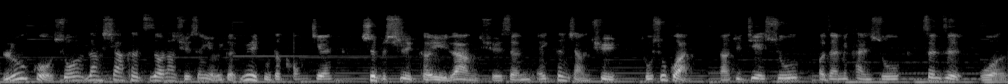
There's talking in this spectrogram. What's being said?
如果说让下课之后让学生有一个阅读的空间，是不是可以让学生诶更想去图书馆，然后去借书或在那边看书？甚至我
